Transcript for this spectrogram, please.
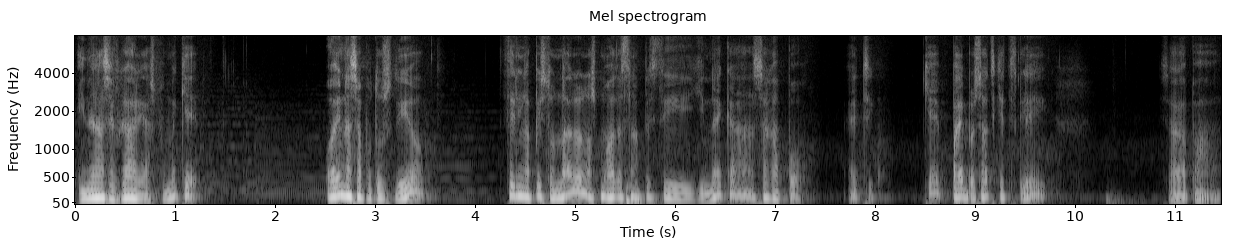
είναι ένα ζευγάρι ας πούμε και ο ένας από τους δύο θέλει να πει στον άλλον, ας πούμε, να πεις στη γυναίκα, σ' αγαπώ. Έτσι. Και πάει μπροστά της και της λέει «Σε αγαπάω».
